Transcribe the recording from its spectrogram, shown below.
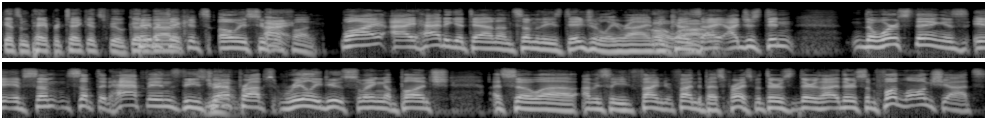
Get some paper tickets, feel good Paper about it. tickets always super right. fun. Well, I I had to get down on some of these digitally, Ryan, Oh, because wow. I I just didn't. The worst thing is if some something happens, these draft Yeah. props really do swing a bunch. Uh, so uh, obviously, you find find the best price, but there's there's uh, there's some fun long shots,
